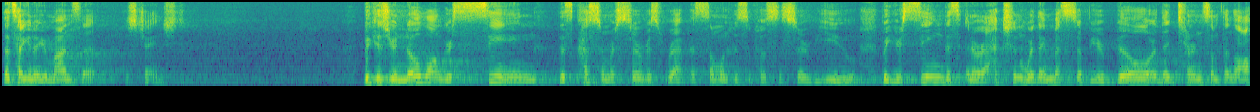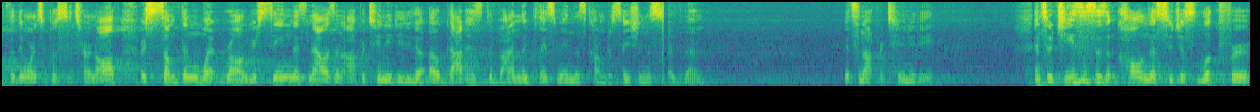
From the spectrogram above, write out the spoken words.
That's how you know your mindset has changed. Because you're no longer seeing this customer service rep as someone who's supposed to serve you, but you're seeing this interaction where they messed up your bill or they turned something off that they weren't supposed to turn off or something went wrong. You're seeing this now as an opportunity to go, oh, God has divinely placed me in this conversation to serve them. It's an opportunity. And so Jesus isn't calling us to just look for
